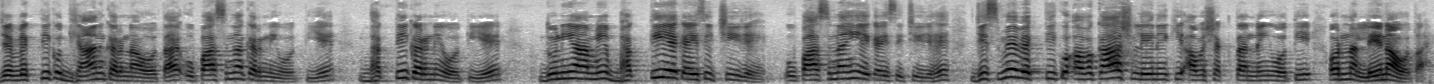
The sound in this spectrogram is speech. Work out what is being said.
जब व्यक्ति को ध्यान करना होता है, उपासना करनी होती है, भक्ति करनी होती है, दुनिया में भक्ति एक ऐसी चीज़ है, उपासना ही एक ऐसी चीज़ है, जिसमें व्यक्ति को अवकाश लेने की आवश्यकता नहीं होती और न लेना होता है।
